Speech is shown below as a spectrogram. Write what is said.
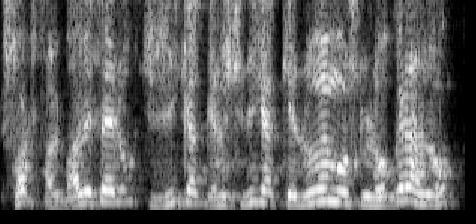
Sorfal vale cero, significa que nos indica que no hemos logrado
